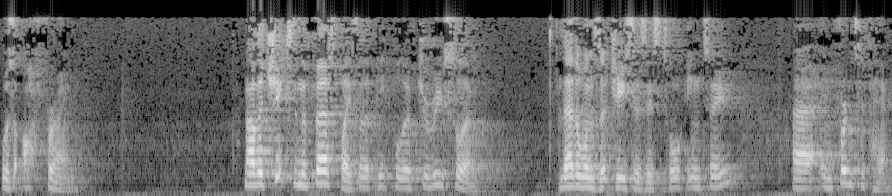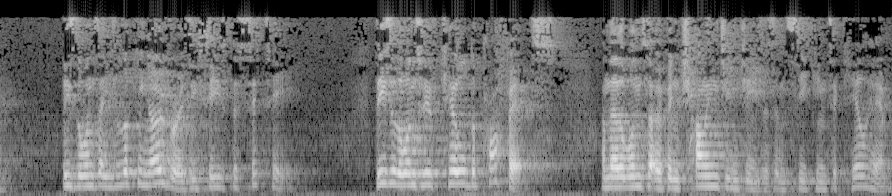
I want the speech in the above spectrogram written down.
was offering. Now, the chicks in the first place are the people of Jerusalem. They're the ones that Jesus is talking to uh, in front of him. These are the ones that he's looking over as he sees the city. These are the ones who have killed the prophets. And they're the ones that have been challenging Jesus and seeking to kill him.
